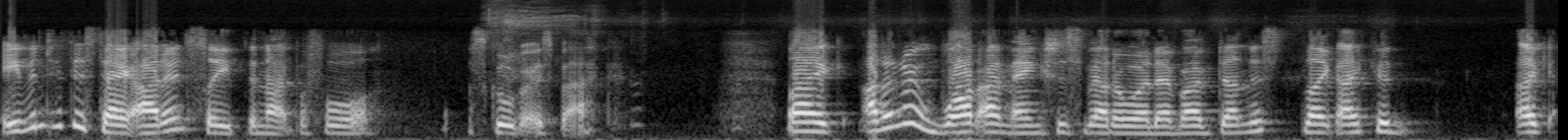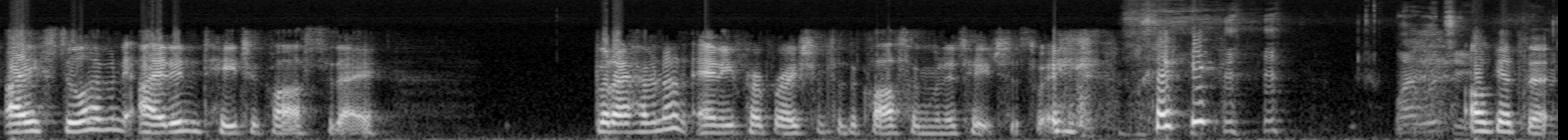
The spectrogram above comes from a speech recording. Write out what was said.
Even to this day, I don't sleep the night before school goes back. Like I don't know what I'm anxious about or whatever. I've done this like I could, like I still haven't. I didn't teach a class today, but I haven't done any preparation for the class I'm going to teach this week. Why would you? I'll get there.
